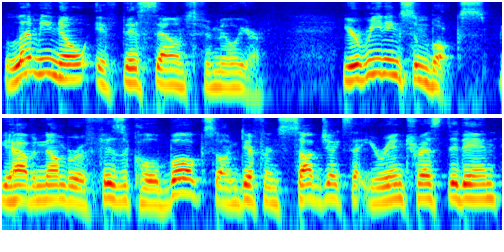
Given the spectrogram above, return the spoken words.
Let me know if this sounds familiar. You're reading some books. You have a number of physical books on different subjects that you're interested in.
